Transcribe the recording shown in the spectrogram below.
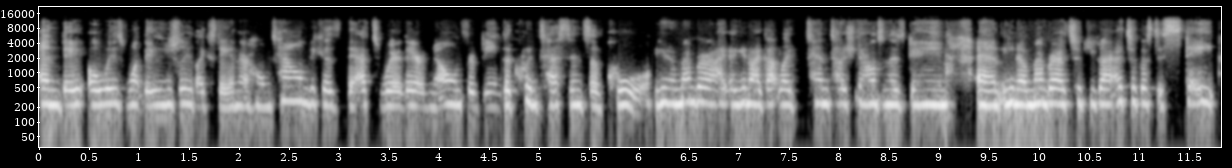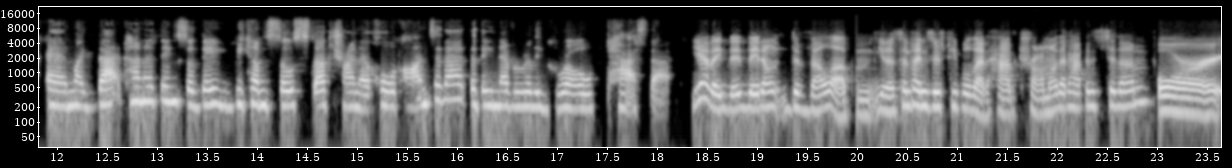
and they always want they usually like stay in their hometown because that's where they're known for being the quintessence of cool. You know remember i you know i got like 10 touchdowns in this game and you know remember i took you guys i took us to state and like that kind of thing. So they become so stuck trying to hold on to that that they never really grow past that yeah they, they they don't develop mm, you know sometimes there's people that have trauma that happens to them or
